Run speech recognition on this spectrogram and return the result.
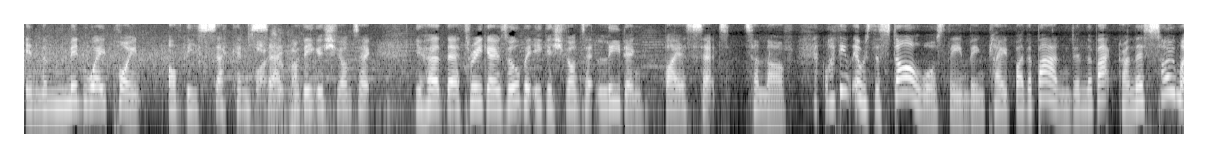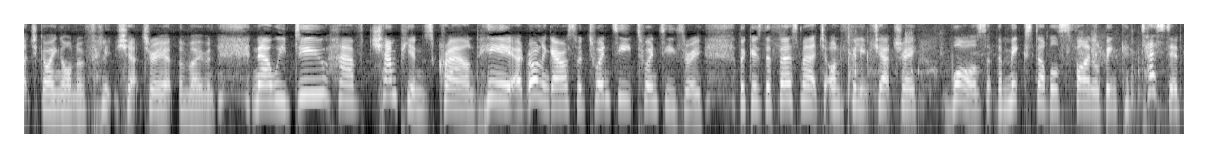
in the midway point of the second set with Iga Swiatek you heard there three games all, but Iga Swiatek leading by a set to love. I think there was the Star Wars theme being played by the band in the background. There's so much going on on Philippe Chatrier at the moment. Now, we do have champions crowned here at Roland Garros for 2023 because the first match on Philippe Chatrier was the mixed doubles final being contested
